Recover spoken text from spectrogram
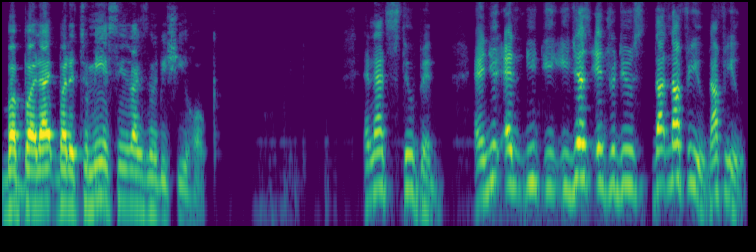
But but I, but it, to me, it seems like it's going to be She Hulk and that's stupid. And you and you you just introduced not not for you, not for you.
